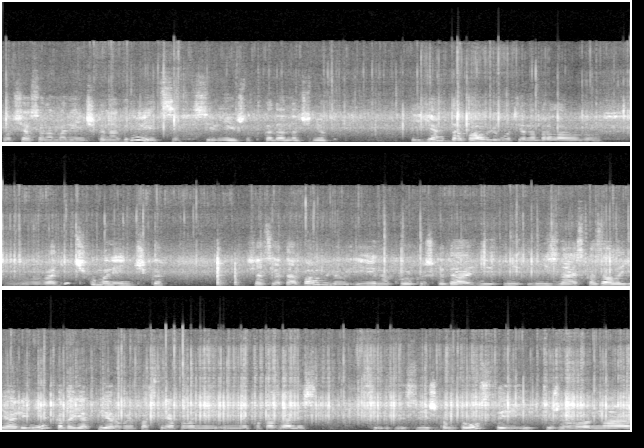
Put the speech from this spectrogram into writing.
Вот сейчас она маленечко нагреется сильнее, что когда начнет. Я добавлю, вот я набрала э, водичку маленечко. Сейчас я добавлю и накрою крышкой. Да, не, не, не знаю, сказала я или нет, когда я первые постряпала, они мне показались слишком толстые и тяжело на,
